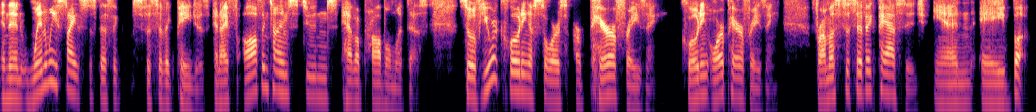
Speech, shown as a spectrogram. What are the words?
And then when we cite specific specific pages, and I oftentimes students have a problem with this. So if you are quoting a source or paraphrasing quoting or paraphrasing from a specific passage in a book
